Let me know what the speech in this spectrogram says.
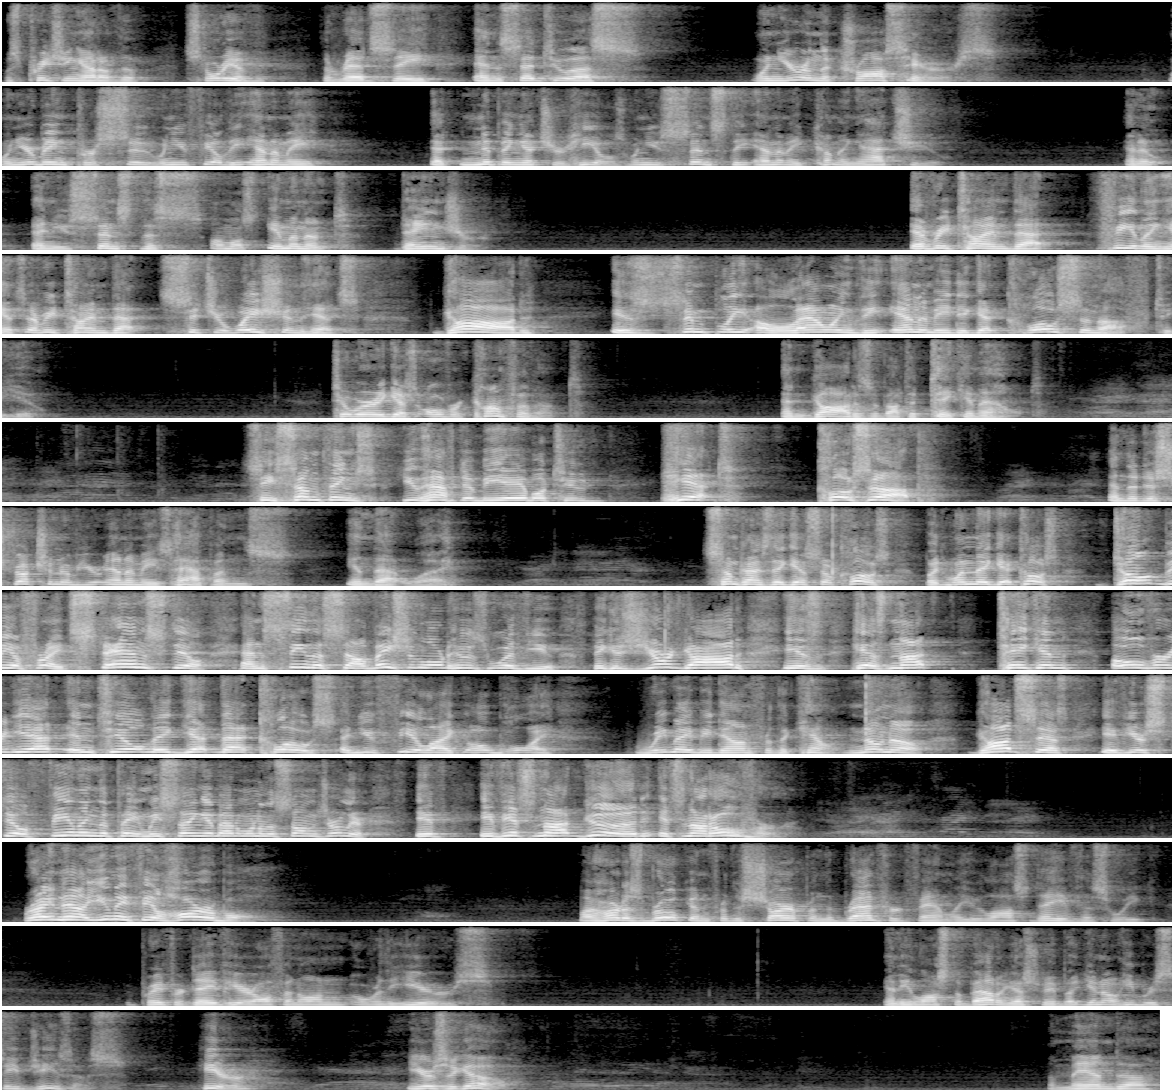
was preaching out of the story of the Red Sea, and said to us, when you're in the crosshairs, when you're being pursued, when you feel the enemy at nipping at your heels, when you sense the enemy coming at you, and, it, and you sense this almost imminent danger, every time that feeling hits, every time that situation hits, God is simply allowing the enemy to get close enough to you to where he gets overconfident and God is about to take him out. See, some things you have to be able to hit close up, and the destruction of your enemies happens in that way. Sometimes they get so close, but when they get close, don't be afraid. Stand still and see the salvation, Lord, who's with you, because your God is, has not taken over yet until they get that close and you feel like, oh boy, we may be down for the count. No, no. God says if you're still feeling the pain, we sang about one of the songs earlier, if, if it's not good, it's not over. Right now, you may feel horrible. My heart is broken for the Sharp and the Bradford family who lost Dave this week. We prayed for Dave here off and on over the years and he lost the battle yesterday, but you know, he received Jesus here years ago. Amanda,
